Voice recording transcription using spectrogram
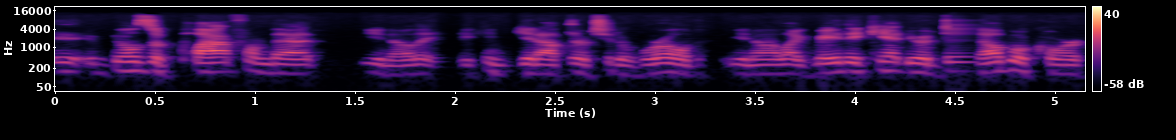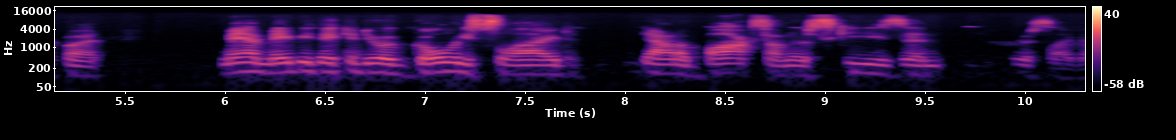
it builds a platform that you know, that you can get out there to the world. You know, like maybe they can't do a double cork, but man, maybe they can do a goalie slide down a box on their skis and just like,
